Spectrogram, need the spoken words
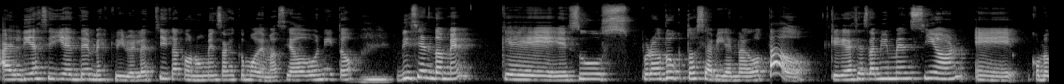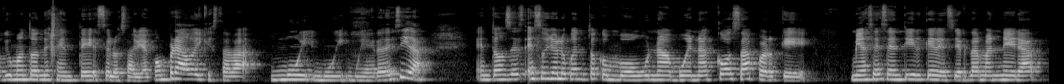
al día siguiente me escribió la chica con un mensaje como demasiado bonito diciéndome que sus productos se habían agotado, que gracias a mi mención eh, como que un montón de gente se los había comprado y que estaba muy, muy, muy agradecida. Entonces, eso yo lo cuento como una buena cosa porque me hace sentir que de cierta manera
